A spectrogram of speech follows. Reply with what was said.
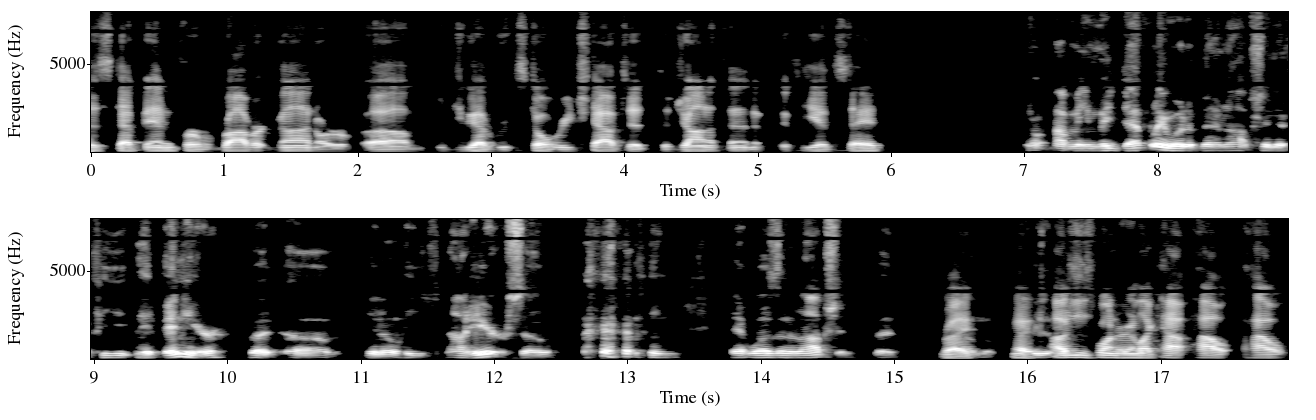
to step in for Robert Gunn, or um, would you have still reached out to, to Jonathan if, if he had stayed? I mean, he definitely would have been an option if he had been here, but um, you know he's not here, so I mean, it wasn't an option. But right, um, right. I was just wondering, like how how how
